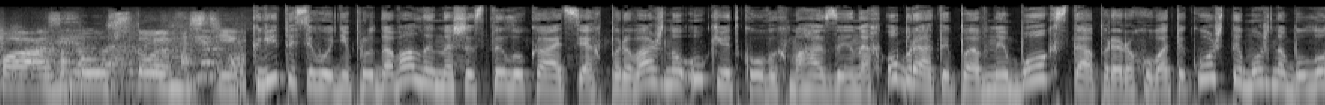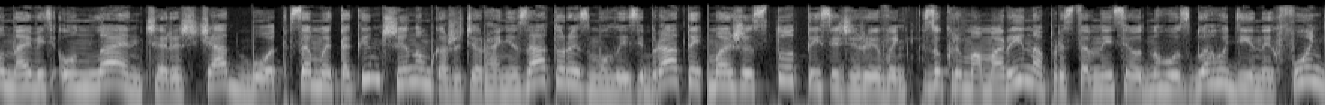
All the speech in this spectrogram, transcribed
по, за полстоимости. Квіти сьогодні продавали на шести локаціях, переважно у квіткових магазинах. Обрати певний бокс та перерахувати кошти можна було навіть онлайн через чат-бот. Саме таким чином кажуть організатори, змогли зібрати майже 100 тисяч гривень. Зокрема, Марина, представниця одного з благодійних фондів,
